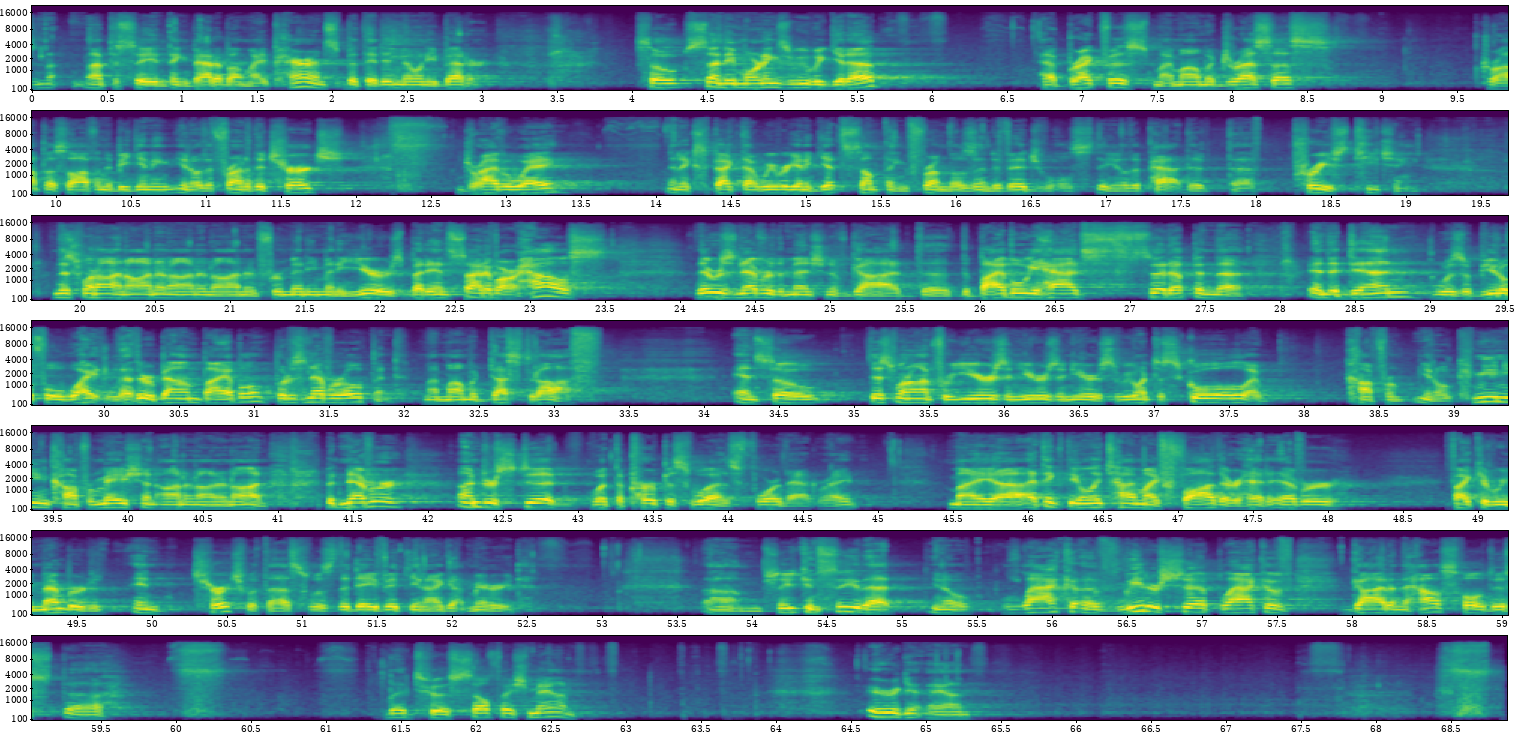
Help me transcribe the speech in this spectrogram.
not, not to say anything bad about my parents, but they didn't know any better. So Sunday mornings we would get up, have breakfast. My mom would dress us, drop us off in the beginning, you know, the front of the church, drive away, and expect that we were going to get something from those individuals, you know, the, the, the priest teaching. And this went on, on and on and on, and for many, many years. But inside of our house, there was never the mention of God. The, the Bible we had stood up in the, in the den was a beautiful white leather bound Bible, but it was never opened. My mom would dust it off. And so this went on for years and years and years. So we went to school, I, confirm, you know, communion, confirmation, on and on and on, but never understood what the purpose was for that, right? My, uh, I think the only time my father had ever, if I could remember in church with us, was the day Vicki and I got married. Um, so you can see that, you know, lack of leadership, lack of God in the household just uh, led to a selfish man, arrogant man.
